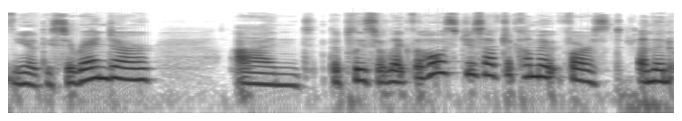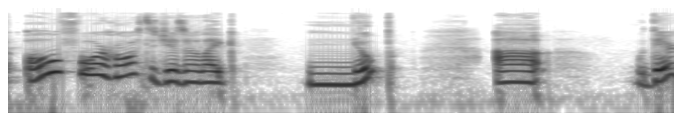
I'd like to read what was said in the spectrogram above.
you know, they surrender and the police are like, the hostages have to come out first. And then all four hostages are like, nope. Uh, they're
